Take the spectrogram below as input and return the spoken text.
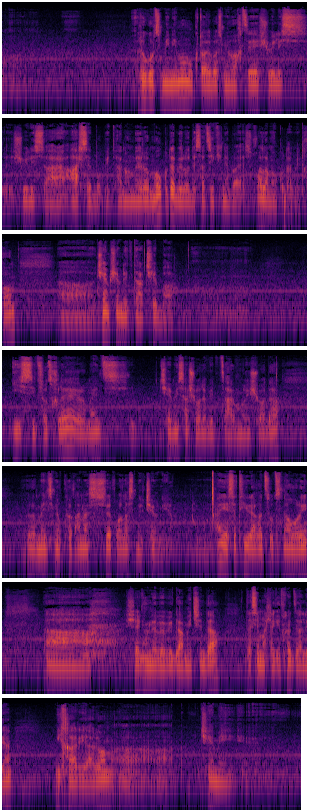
როგორც მინიმუმ უკტოებას მივახცე შვილის შვილის არსებობით. ანუ მე რომ მოკვდები როდესაც იქნება ეს ყველა მოკვდებით ხომ? აა ჩემ შემდეგ დარჩება ის სიცოცხლე, რომელიც ჩემი საშუალებით წარმოიშვა და რომელიც მე ქვეყანას ყველას მირჩევნია. აი ესეთი რაღაც უცნაური აა შეგნებები გამიჩნდა და სიმართლე გითხრათ ძალიან მიხარია რომ ჩემი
